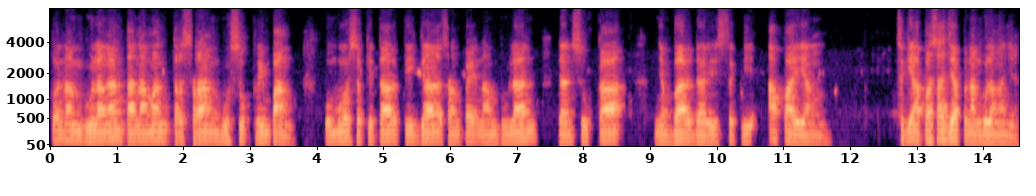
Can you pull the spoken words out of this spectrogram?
penanggulangan tanaman terserang busuk rimpang? Umur sekitar 3 sampai 6 bulan dan suka nyebar dari segi apa yang segi apa saja penanggulangannya?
